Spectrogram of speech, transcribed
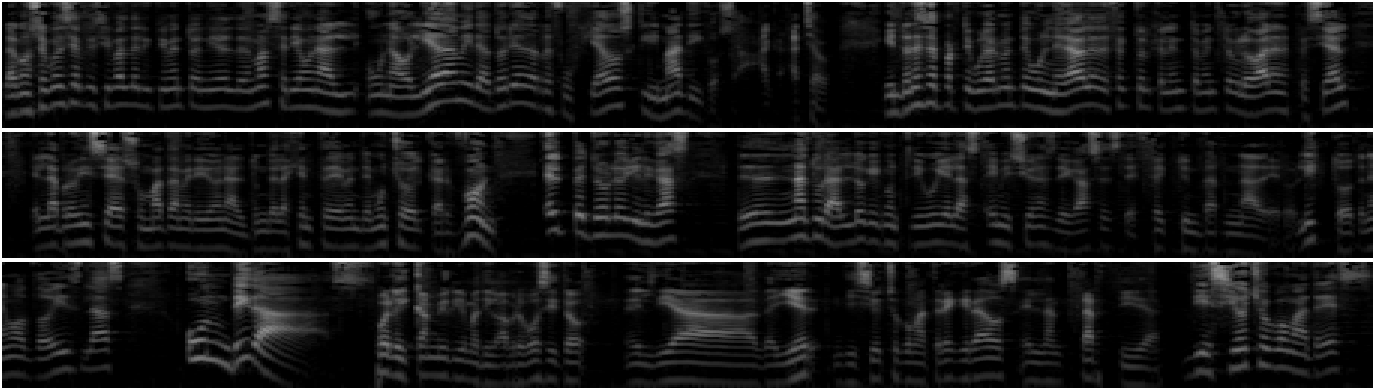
La consecuencia principal del incremento del nivel del mar sería una, una oleada migratoria de refugiados climáticos. Ah, cacha. Indonesia es particularmente vulnerable al efecto del calentamiento global, en especial en la provincia de Sumatra Meridional, donde la gente depende mucho del carbón, el petróleo y el gas natural, lo que contribuye a las emisiones de gases de efecto invernadero. Listo, tenemos dos islas hundidas. Por el cambio climático. A propósito, el día de ayer, 18,3 grados en la Antártida. 18,3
